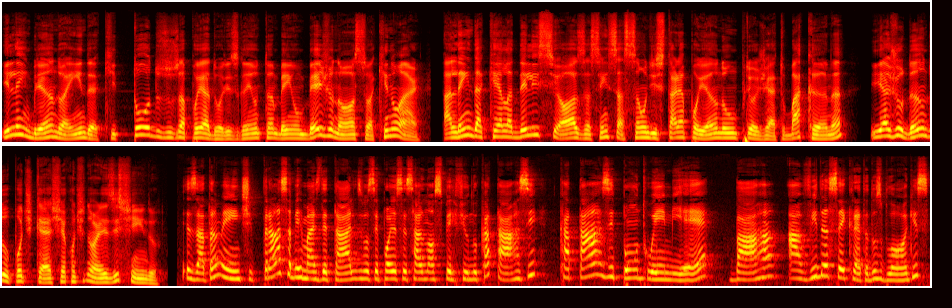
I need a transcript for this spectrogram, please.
E lembrando ainda que todos os apoiadores ganham também um beijo nosso aqui no ar além daquela deliciosa sensação de estar apoiando um projeto bacana e ajudando o podcast a continuar existindo. Exatamente. Para saber mais detalhes, você pode acessar o nosso perfil no Catarse, catarse.me barra A Vida Secreta dos Blogs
